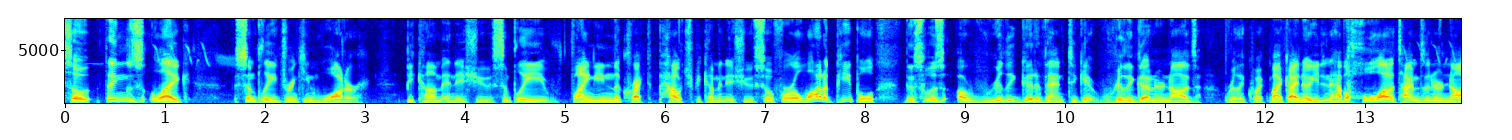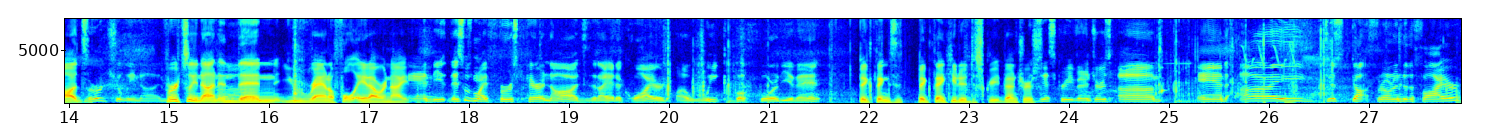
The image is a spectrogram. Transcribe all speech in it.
So things like simply drinking water become an issue. Simply finding the correct pouch become an issue. So for a lot of people, this was a really good event to get really good under nods really quick. Mike, I know you didn't have a whole lot of times under nods. Virtually none. Virtually none. And uh, then you ran a full eight hour night. And this was my first pair of nods that I had acquired a week before the event. Big things, big thank you to Discreet Ventures. Discreet Ventures. Um, and I just got thrown into the fire.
